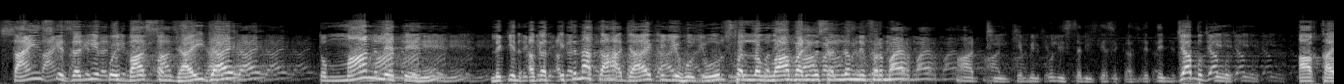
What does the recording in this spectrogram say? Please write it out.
سائنس کے ذریعے کوئی بات سمجھائی جائے تو مان لیتے ہیں لیکن اگر اتنا کہا جائے کہ یہ حضور صلی اللہ علیہ وسلم نے فرمایا ہاں ٹھیک ہے بالکل اس طریقے سے کر دیتے جبکہ آقا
